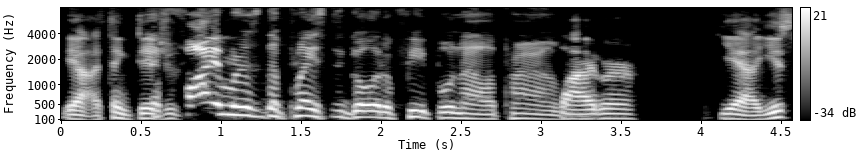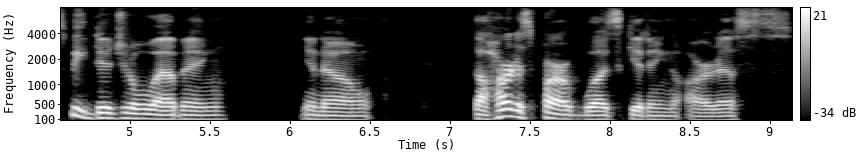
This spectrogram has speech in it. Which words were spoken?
yeah. I think digital Fiverr is the place to go to people now. Apparently, Fiverr. Yeah, it used to be digital webbing. You know, the hardest part was getting artists.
